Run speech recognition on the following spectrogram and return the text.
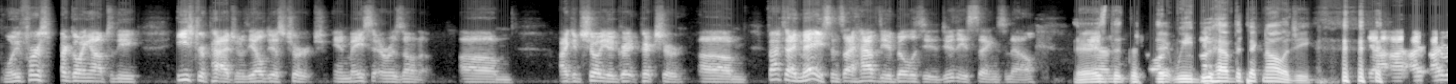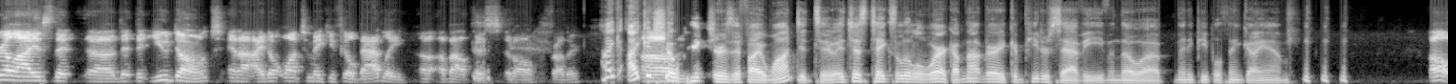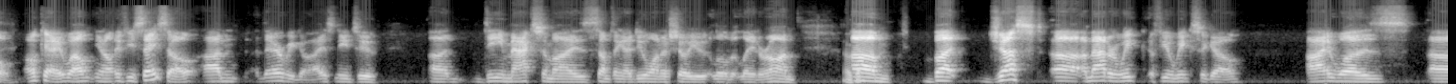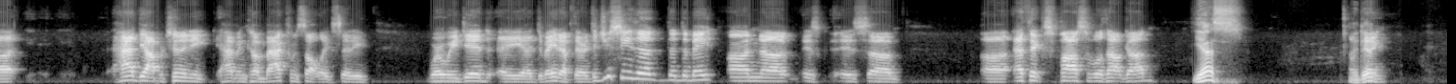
when we first started going out to the Easter pageant of the LDS Church in Mesa, Arizona, um, I could show you a great picture. Um, in fact, I may, since I have the ability to do these things now. There is the, the, the, we do have the technology. yeah, I, I realize that, uh, that that you don't, and I don't want to make you feel badly uh, about this at all, brother. I I could um, show pictures if I wanted to. It just takes a little work. I'm not very computer savvy, even though uh, many people think I am. oh, okay. Well, you know, if you say so, um, there we go. I just need to uh, de-maximize something I do want to show you a little bit later on. Okay. Um, but just uh, a matter of week, a few weeks ago, I was uh, had the opportunity, having come back from Salt Lake City, where we did a, a debate up there. Did you see the the debate on uh, is is um, uh, ethics possible without God? Yes, I did.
